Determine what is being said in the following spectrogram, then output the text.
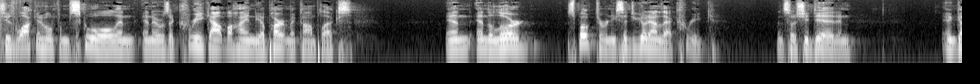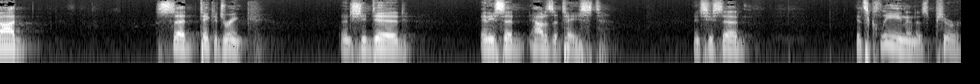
she was walking home from school and, and there was a creek out behind the apartment complex and, and the Lord spoke to her and he said, You go down to that creek. And so she did. And, and God said, Take a drink. And she did. And he said, How does it taste? And she said, It's clean and it's pure.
